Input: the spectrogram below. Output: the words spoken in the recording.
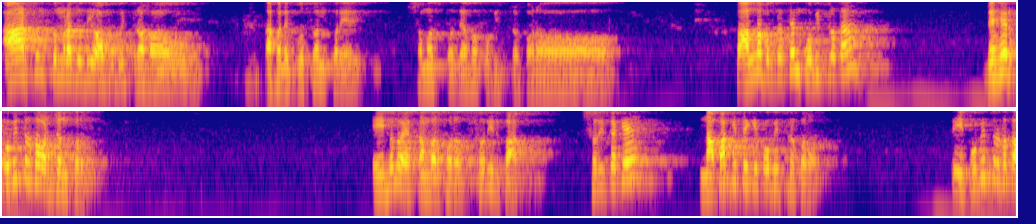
আর তোমরা যদি অপবিত্র হও, তাহলে গোসল করে সমস্ত দেহ পবিত্র কর। তো আল্লাহ বলতেছেন, পবিত্রতা দেহের পবিত্রতা অর্জন করো। এই হলো এক নম্বর ফরজ, শরীর পাক। শরীরটাকে নাপাকি থেকে পবিত্র করো। এই পবিত্রতা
